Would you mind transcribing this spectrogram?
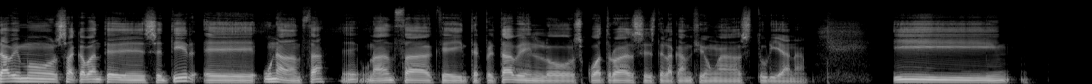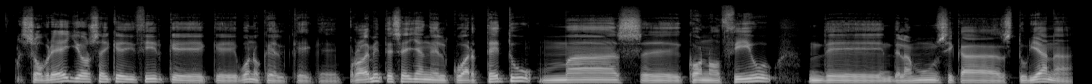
Estábamos acabante de sentir eh, una danza, eh, una danza que interpretaba en los cuatro ases de la canción asturiana. Y sobre ellos hay que decir que, bueno, que, que, probablemente sean el cuarteto más eh, conocido de, la música asturiana,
